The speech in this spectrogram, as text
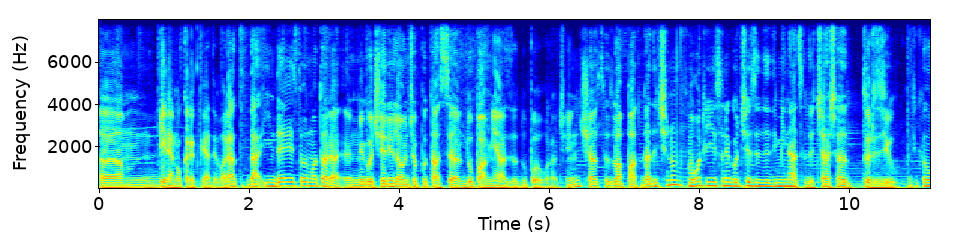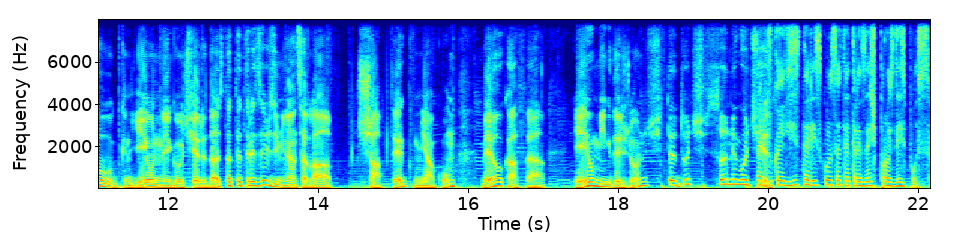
um, bine, nu cred că e adevărat, dar ideea este următoarea. Negocierile au început aseară, după amiază, după ora 5 și astăzi la 4. Dar de ce nu vor ei să negocieze de dimineață? De ce așa târziu? Adică o, când e o negociere de asta, te trezești dimineața la 7, cum e acum, bei o cafea, iei un mic dejun și te duci să negociezi. Pentru că există riscul să te trezești prost dispus.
